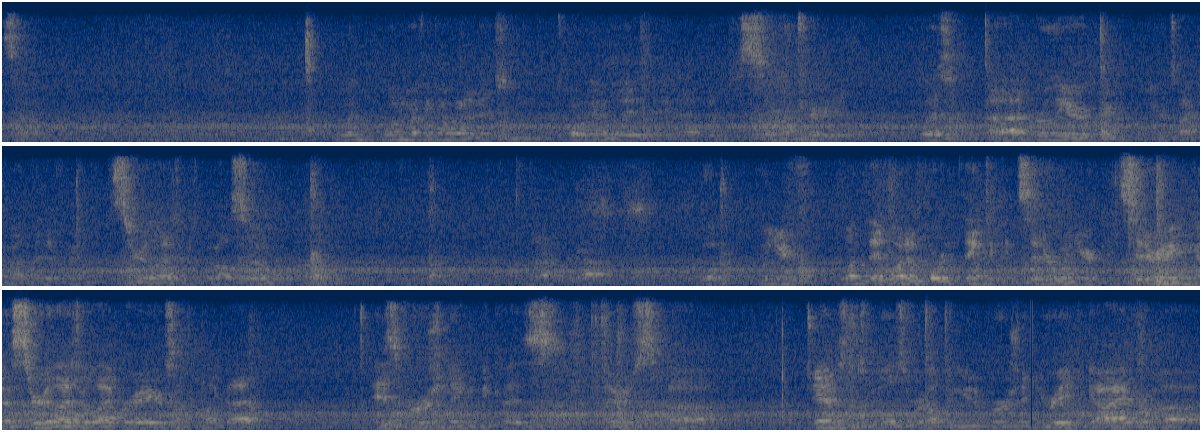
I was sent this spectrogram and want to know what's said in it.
so. One, one more thing I wanted to mention, totally unrelated to any of that, but just someone triggered it, was uh, earlier we- you were talking about the different serializers, but also um, uh, well, when you're one thing, one important thing to consider when you're considering a serializer library or something like that is versioning because there's uh, gems and tools for helping you to version your API from a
